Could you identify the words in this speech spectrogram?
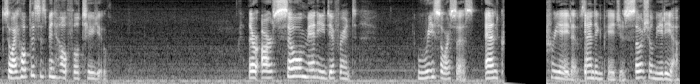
So I hope this has been helpful to you. There are so many different resources and creatives, landing pages, social media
